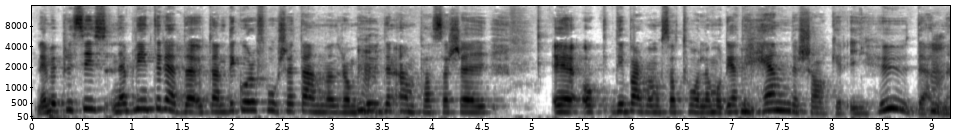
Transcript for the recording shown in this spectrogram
Nej men precis, nej bli inte rädda utan det går att fortsätta använda dem. Huden anpassar sig. Eh, och det är bara att man måste ha tålamod. Det är att det händer saker i huden.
